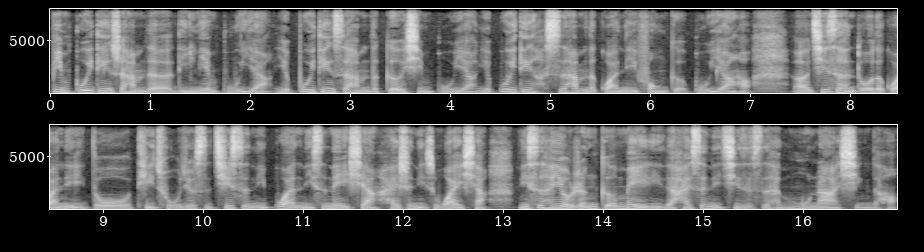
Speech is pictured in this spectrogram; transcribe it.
并不一定是他们的理念不一样，也不一定是他们的个性不一样，也不一定是他们的管理风格不一样哈。呃，其实很多的管理都提出，就是其实你不管你是内向还是你是外向，你是很有人格魅力的，还是你其实是很木讷型的哈。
